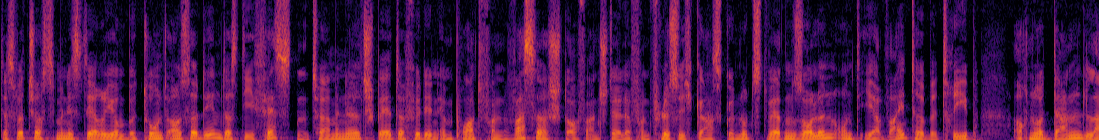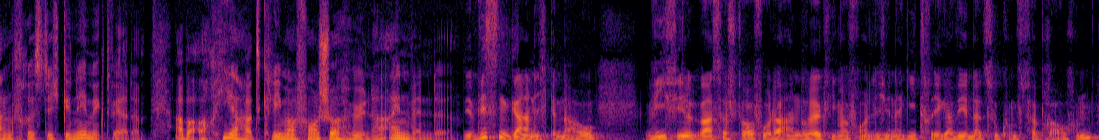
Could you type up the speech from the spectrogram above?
Das Wirtschaftsministerium betont außerdem, dass die festen Terminals später für den Import von Wasserstoff anstelle von Flüssiggas genutzt werden sollen und ihr Weiterbetrieb auch nur dann langfristig genehmigt werde. Aber auch hier hat Klimaforscher Höhner Einwände. Wir wissen gar nicht genau, wie viel Wasserstoff oder andere klimafreundliche Energieträger wir in der Zukunft verbrauchen.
